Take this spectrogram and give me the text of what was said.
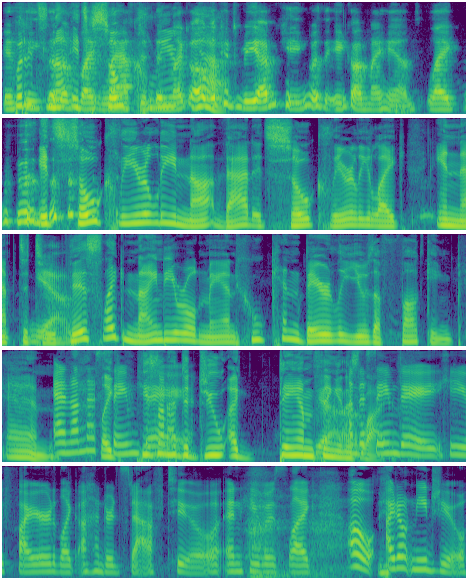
If But he it's could not- have it's like so laughed been clear- like, "Oh, look at me, I'm king with ink on my hands," like it's so clearly not that. It's so clearly like ineptitude. Yeah. This like 90 year old man who can barely use a fucking pen. And on that like same he's day, not had to do a damn thing Yeah. in On his on the life. same day, he fired like a hundred staff too, and he was like, "Oh, I don't need you."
